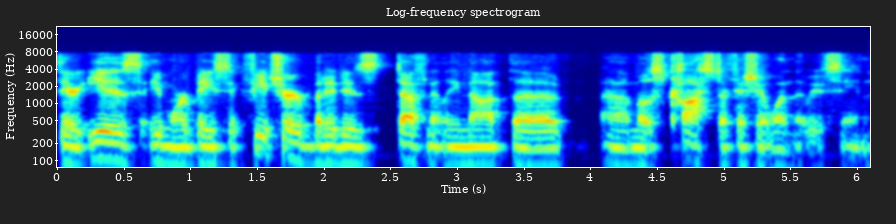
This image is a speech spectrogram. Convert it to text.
there is a more basic feature, but it is definitely not the uh, most cost efficient one that we've seen.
